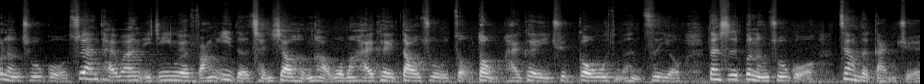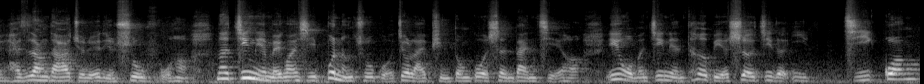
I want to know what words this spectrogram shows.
不能出国，虽然台湾已经因为防疫的成效很好，我们还可以到处走动，还可以去购物，什么很自由，但是不能出国，这样的感觉还是让大家觉得有点束缚哈。那今年没关系，不能出国就来屏东过圣诞节哈，因为我们今年特别设计的以。极光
